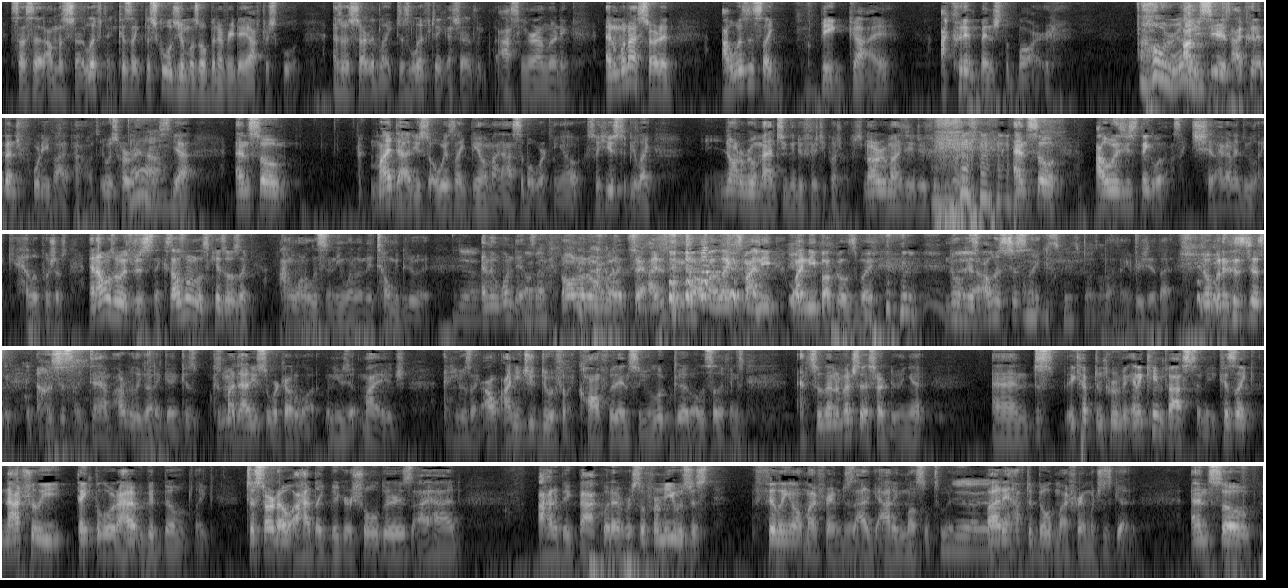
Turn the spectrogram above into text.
So I said, "I'm gonna start lifting," because like the school gym was open every day after school, and so I started like just lifting. I started like asking around, learning, and when I started, I was this like big guy. I couldn't bench the bar. Oh really? I'm serious. I couldn't bench 45 pounds. It was horrendous. Damn. Yeah. And so my dad used to always like be on my ass about working out. So he used to be like, "You're not a real man until you can do 50 push-ups. Not a real man until you can do 50 push-ups." and so I always used to think about it. I was like, shit, I gotta do like hella push-ups. And I was always resisting because I was one of those kids. I was like, I don't want to listen to anyone when they tell me to do it. Yeah. And then one day I was My like, oh no, don't worry about it. Sorry, I just moved on my legs, my knee, my knee buckles, but no, because Yeah. I was just I'll like, make space bros all I appreciate that. No, but it was just, I was just like, damn, I really got to get because because my dad used to work out a lot when he was at my age, and he was like, I, I need you to do it for like confidence, so you look good, all this other things, and so then eventually I started doing it, and just it kept improving, and it came fast to me because like naturally, thank the Lord, I have a good build. Like to start out, I had like bigger shoulders, I had, I had a big back, whatever. So for me, it was just filling out my frame, just add, adding muscle to it. Yeah, yeah. But I didn't have to build my frame, which is good. And so,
